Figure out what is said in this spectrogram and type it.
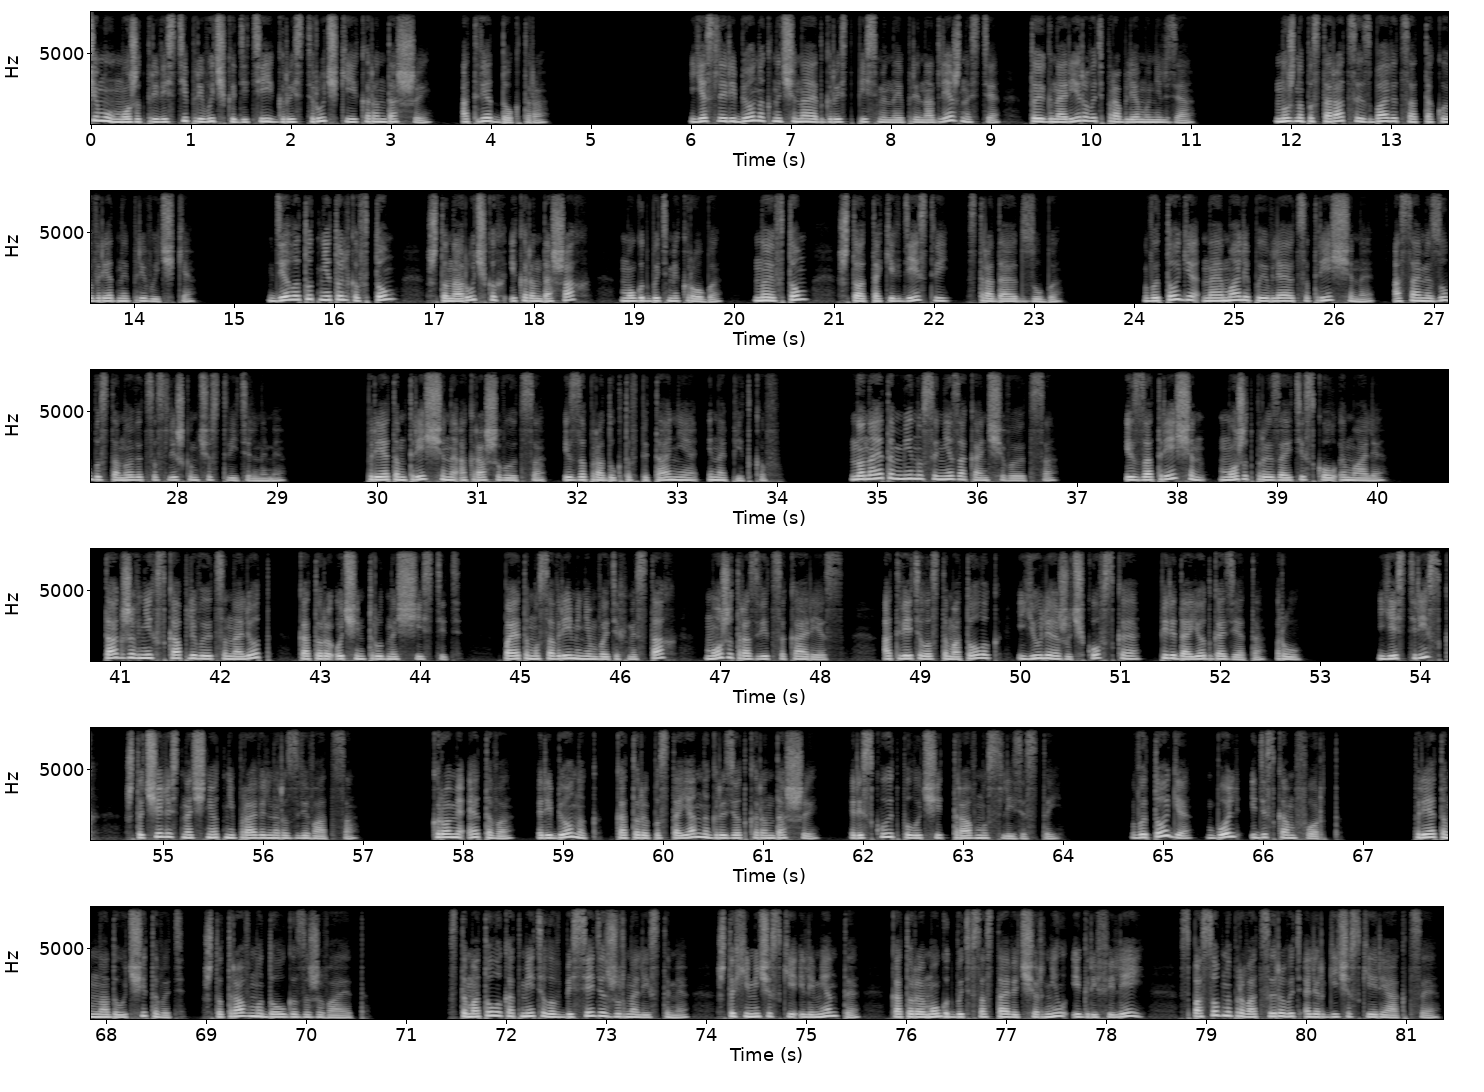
чему может привести привычка детей грызть ручки и карандаши? Ответ доктора. Если ребенок начинает грызть письменные принадлежности, то игнорировать проблему нельзя. Нужно постараться избавиться от такой вредной привычки. Дело тут не только в том, что на ручках и карандашах могут быть микробы, но и в том, что от таких действий страдают зубы. В итоге на эмали появляются трещины, а сами зубы становятся слишком чувствительными. При этом трещины окрашиваются из-за продуктов питания и напитков. Но на этом минусы не заканчиваются. Из-за трещин может произойти скол эмали. Также в них скапливается налет, который очень трудно счистить, поэтому со временем в этих местах может развиться кариес, ответила стоматолог Юлия Жучковская, передает газета «РУ». Есть риск, что челюсть начнет неправильно развиваться. Кроме этого, ребенок, который постоянно грызет карандаши, рискует получить травму слизистой. В итоге боль и дискомфорт. При этом надо учитывать, что травма долго заживает. Стоматолог отметила в беседе с журналистами, что химические элементы, которые могут быть в составе чернил и грифелей, способны провоцировать аллергические реакции.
